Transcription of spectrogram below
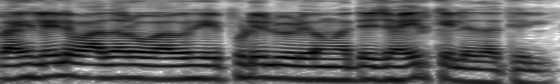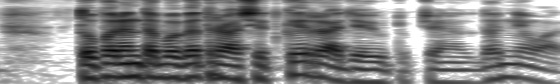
राहिलेले बाजारभाव हे पुढील व्हिडिओमध्ये जाहीर केले जातील. तोपर्यंत बघत राहा शेतकरी राजा यूट्यूब चॅनल. धन्यवाद.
